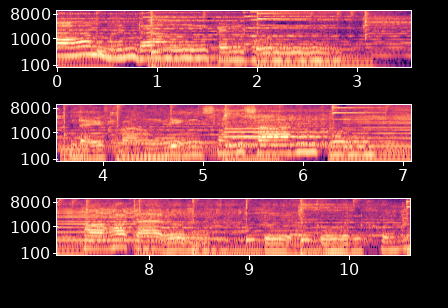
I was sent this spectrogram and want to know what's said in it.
ามเหมือนดังเป็นหุ่น ได้ฟังยิ่งสงสารคุณ ขอการุณเพื่อกูลคุณ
